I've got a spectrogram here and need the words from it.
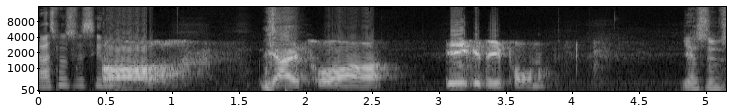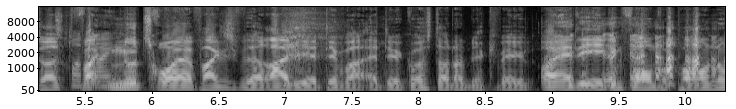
Rasmus, hvad siger du? Åh, jeg tror ikke, det er porno. Jeg synes også, Tror fa- nu tror jeg faktisk, vi har ret i, at det, var, at det er Gustav, der bliver kvalt. Og er det ikke en form for porno?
